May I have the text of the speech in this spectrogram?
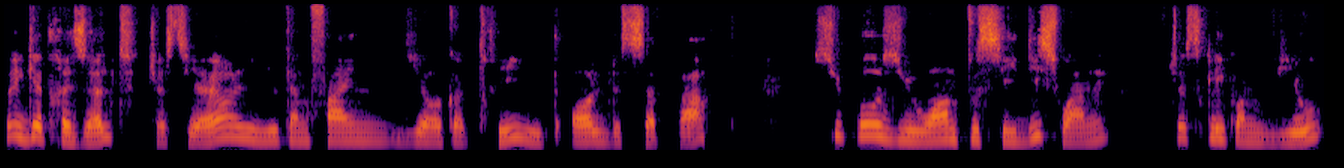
We get result just here. You can find the Eurocode tree with all the subpart. Suppose you want to see this one, just click on view.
